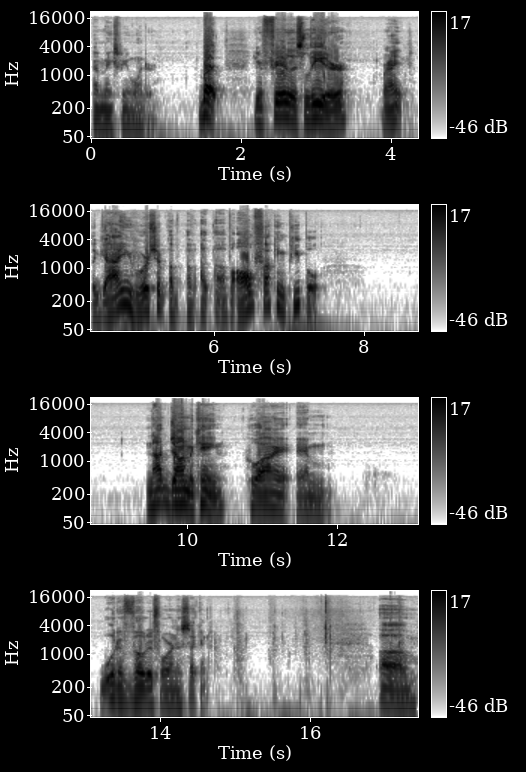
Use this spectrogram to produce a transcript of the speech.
That makes me wonder. But your fearless leader, right? The guy you worship of, of, of all fucking people, not John McCain, who I am would have voted for in a second. Um,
